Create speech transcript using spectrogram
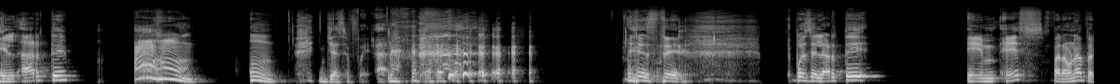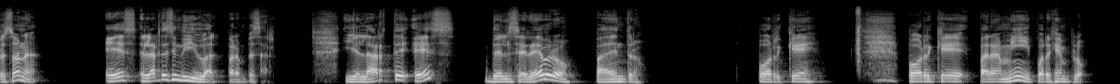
el arte Mm, ya se fue. Ah. este, pues el arte em, es para una persona. Es el arte es individual para empezar y el arte es del cerebro para adentro. ¿Por qué? Porque para mí, por ejemplo,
